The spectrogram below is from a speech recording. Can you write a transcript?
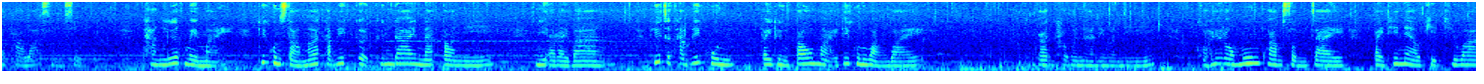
สภาวะสูงสุด ทางเลือกใหม่ ๆ ที่คุณสามารถทำให้เกิดขึ้นได้ณตอนนี้ มีอะไรบ้าง ที่จะทำให้คุณไปถึงเป้าหมายที่คุณหวังไว้ การภาวนาในวันนี้ ขอให้เรามุ่งความสนใจไปที่แนวคิดที่ว่า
